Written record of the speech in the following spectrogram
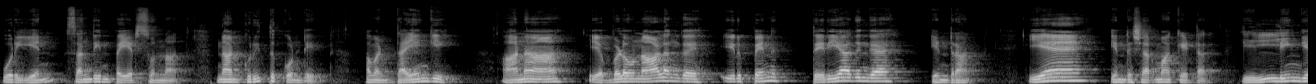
ஒரு எண் சந்தின் பெயர் சொன்னான். நான் குறித்து கொண்டேன். அவன் தயங்கி ஆனா எவ்வளவு நாள் அங்கே இருப்பேன்னு தெரியாதுங்க என்றான். ஏன்? என்று ஷர்மா கேட்டார். இல்லைங்க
